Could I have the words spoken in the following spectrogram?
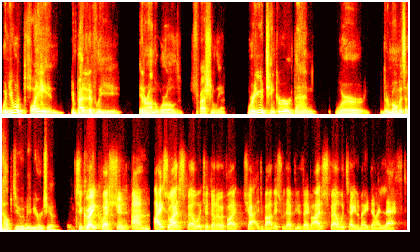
When you were playing competitively in around the world professionally, were you a tinkerer then? Were there moments that helped you and maybe hurt you? It's a great question. And I so I had a spell, which I don't know if I chatted about this with Ev the other day, but I had a spell with TaylorMade. Then I left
